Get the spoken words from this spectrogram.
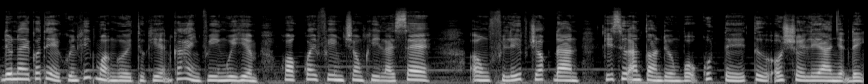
điều này có thể khuyến khích mọi người thực hiện các hành vi nguy hiểm hoặc quay phim trong khi lái xe. Ông Philip Jordan, kỹ sư an toàn đường bộ quốc tế từ Australia nhận định.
